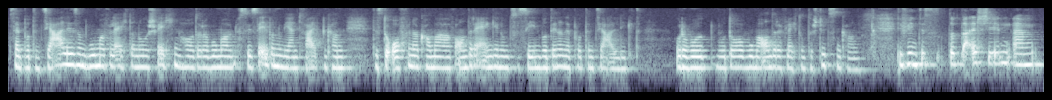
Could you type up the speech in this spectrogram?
sein Potenzial ist und wo man vielleicht auch noch Schwächen hat oder wo man sich selber noch mehr entfalten kann, desto offener kann man auf andere eingehen, um zu sehen, wo denen ein Potenzial liegt oder wo, wo, da, wo man andere vielleicht unterstützen kann. Ich finde es total schön, ähm,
